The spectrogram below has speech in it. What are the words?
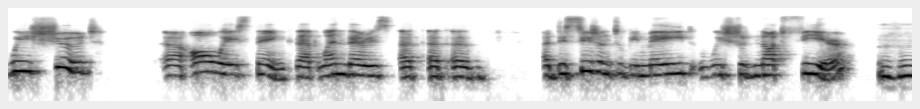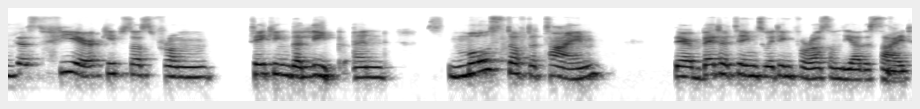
we should uh, always think that when there is a, a, a, decision to be made, we should not fear, mm-hmm. because fear keeps us from taking the leap. And most of the time, there are better things waiting for us on the other side.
